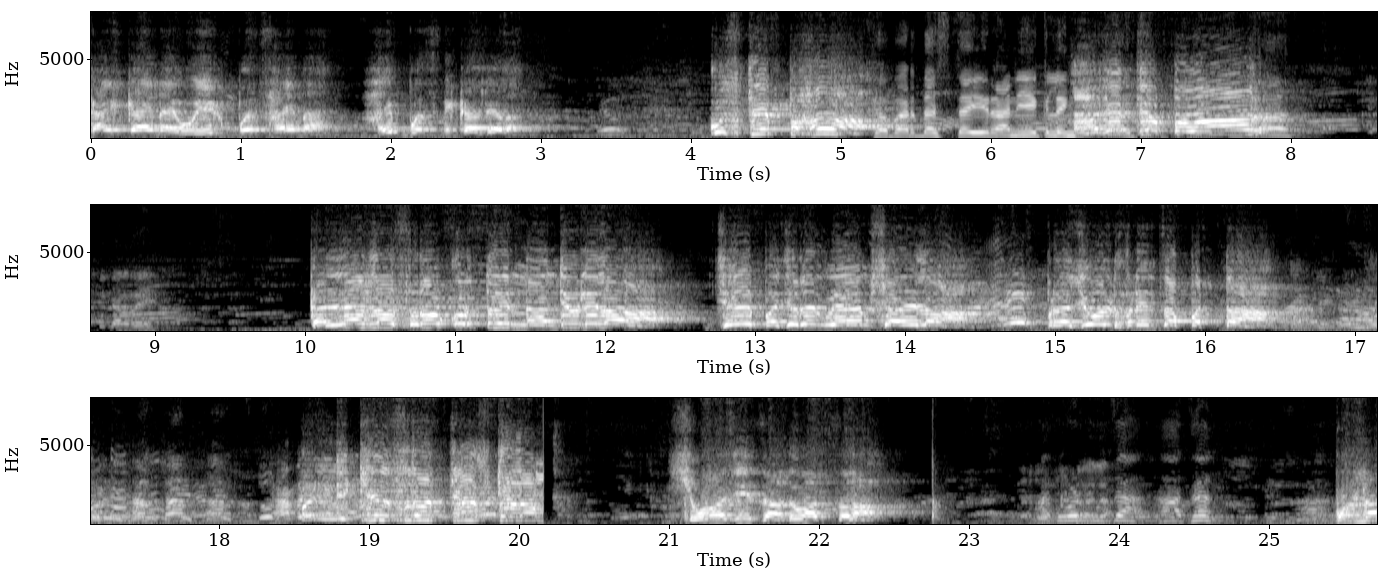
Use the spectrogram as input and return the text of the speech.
काय काय नाही हो एक पंच आहे ना. हाय पंच निकाल द्याला कुस्ती पहा. जबरदस्त इराणी एक आदित्य पवार. कल्याणला सराव करतोय नांदिवलीला. जय बजरंग व्यायाम शाळेला. प्रज्वल ढोणेंचा पट्टा. पण निखिल सुद्धा त्याच त्याला शिवाजी जाधव आज चला. पुन्हा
